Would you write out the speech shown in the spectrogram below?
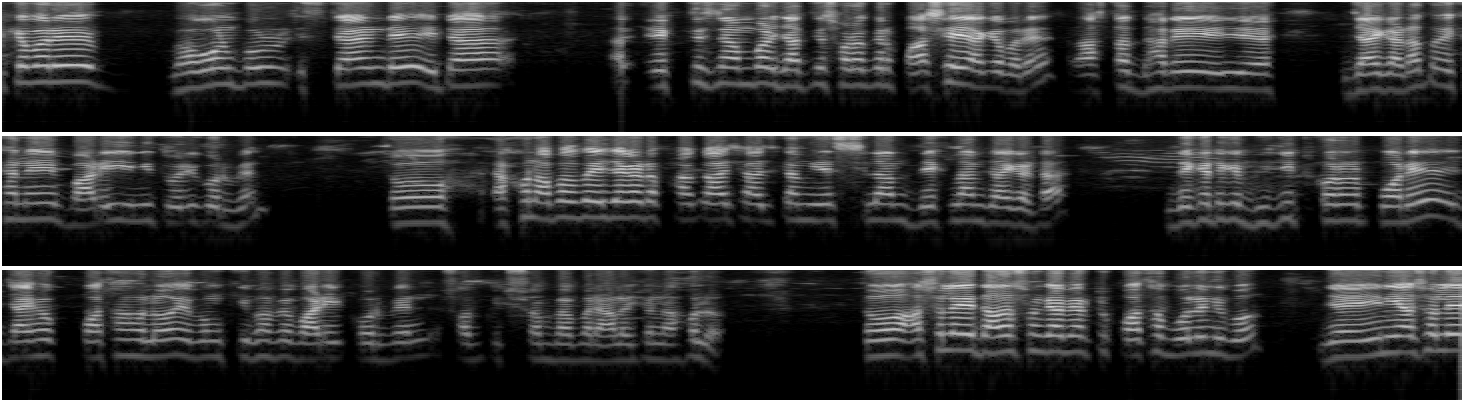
একেবারে ভগবানপুর স্ট্যান্ডে এটা একত্রিশ নাম্বার জাতীয় সড়কের পাশে একেবারে, রাস্তার ধারে এই জায়গাটা। তো এখানে বাড়ি ইনি তৈরি করবেন। তো এখন আপাতত এই জায়গাটা ফাঁকা আছে। আজকে আমি এসেছিলাম, দেখলাম জায়গাটা। দেখে থেকে ভিজিট করার পরে যাই হোক কথা হলো এবং কীভাবে বাড়ি করবেন সবকিছু সব ব্যাপারে আলোচনা হলো। তো আসলে দাদার সঙ্গে আমি একটু কথা বলে নিব যে ইনি আসলে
